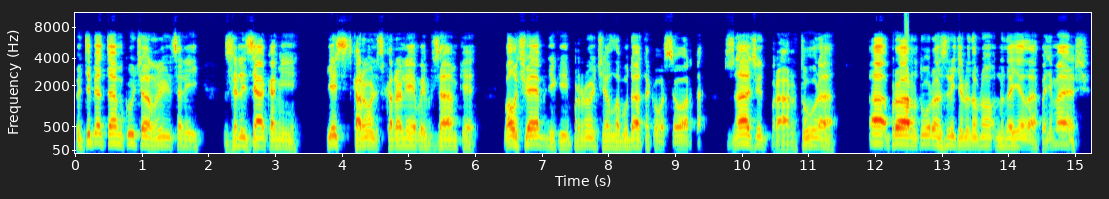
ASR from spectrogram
У тебя там куча рыцарей с железяками, есть король с королевой в замке, волшебники и прочая лабуда такого сорта. Значит, про Артура. А про Артура зрителю давно надоело, понимаешь?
